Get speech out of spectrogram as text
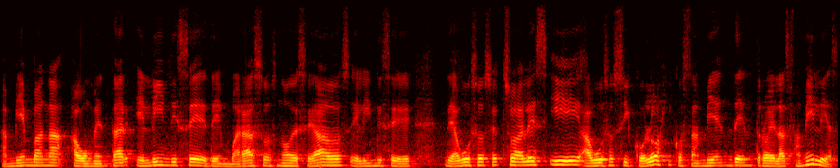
También van a aumentar el índice de embarazos no deseados, el índice de abusos sexuales y abusos psicológicos también dentro de las familias.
